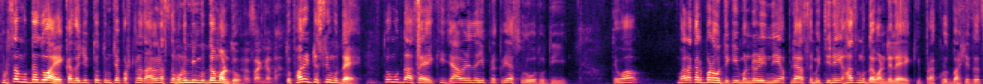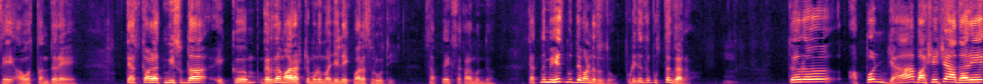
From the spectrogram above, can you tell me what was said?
पुढचा मुद्दा जो आहे कदाचित तो तुमच्या प्रश्नात आला नसता म्हणून मी मुद्दा मांडतो. तो फार इंटरेस्टिंग मुद्दा आहे. तो मुद्दा असा आहे की ज्या वेळेला ही प्रक्रिया सुरू होत होती तेव्हा मला कल्पना होती की मंडळींनी आपल्या समितीने हाच मुद्दा मांडलेला आहे की प्राकृत भाषेचंच हे अवस्थांतर आहे. त्याच काळात मी सुद्धा एक गरजा महाराष्ट्र म्हणून माझी लेखमाला सुरू होती साप्ताहिक सकाळमधनं. त्यातनं मी हेच मुद्दे मांडत होतो. पुढे त्याचं पुस्तक झालं. तर आपण ज्या भाषेच्या आधारे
